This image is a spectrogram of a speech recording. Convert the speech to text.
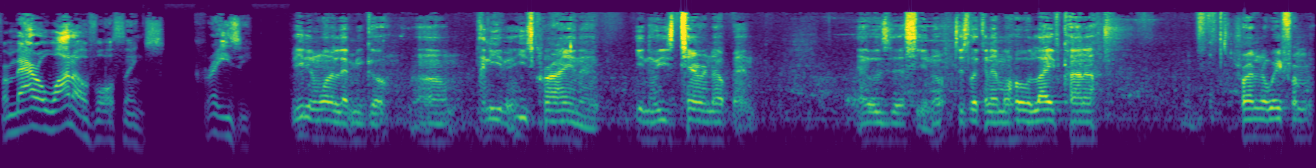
for marijuana of all things. Crazy. He didn't want to let me go, um, and even he's crying and you know he's tearing up and, and it was just you know just looking at my whole life kind of running away from me.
